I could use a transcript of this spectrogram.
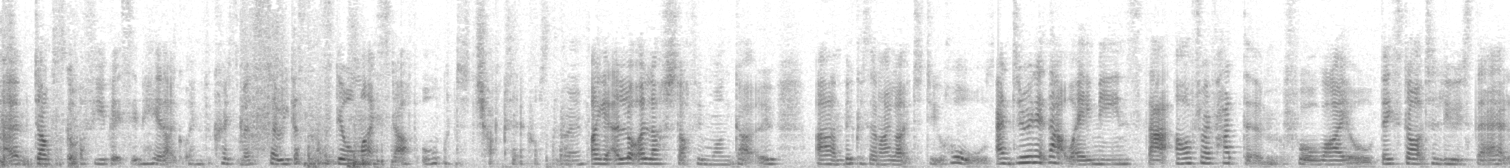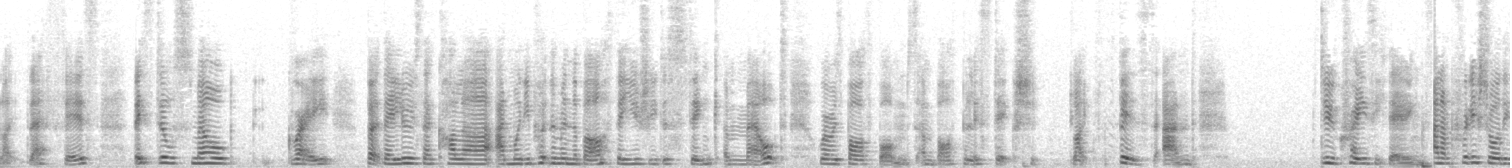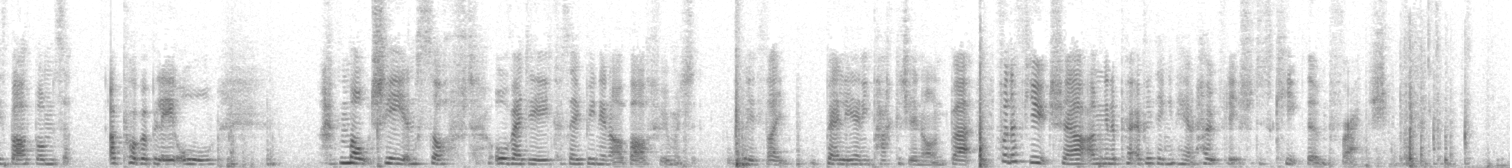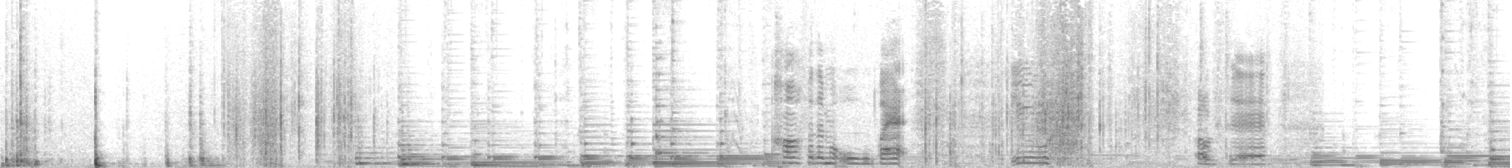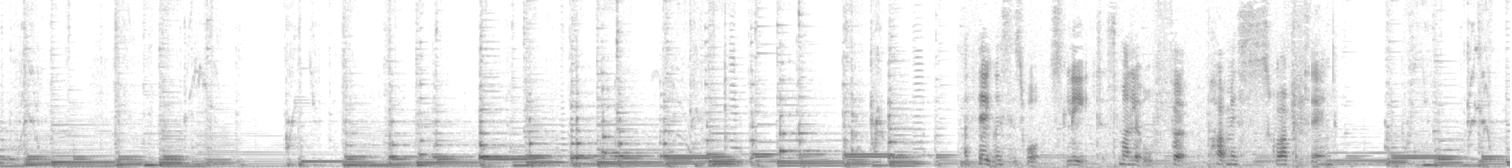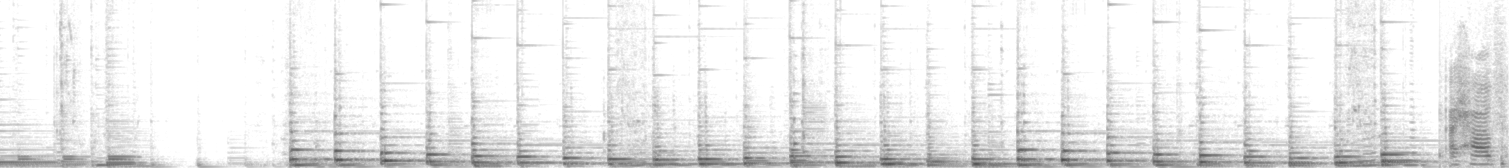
um, Doug's got a few bits in here that I got him for Christmas so he doesn't steal my stuff. Oh, I just chucked it across the room. I get a lot of Lush stuff in one go um, because then I like to do hauls. And doing it that way means that after I've had them for a while, they start to lose their, like, their fizz. They still smell great, but they lose their colour and when you put them in the bath they usually just sink and melt whereas bath bombs and bath ballistics should like fizz and do crazy things. And I'm pretty sure these bath bombs are probably all mulchy and soft already because they've been in our bathroom which, with like barely any packaging on. But for the future, I'm going to put everything in here and hopefully it should just keep them fresh. Half of them are all wet. Ew. Oh dear. I think this is what's leaked. It's my little foot pumice scrub thing.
